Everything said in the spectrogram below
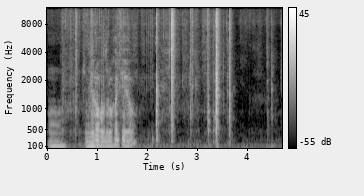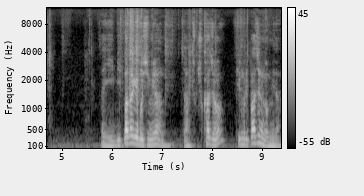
어, 좀 열어보도록 할게요. 자, 이 밑바닥에 보시면 자 축축하죠? 빗물이 빠지는 겁니다.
